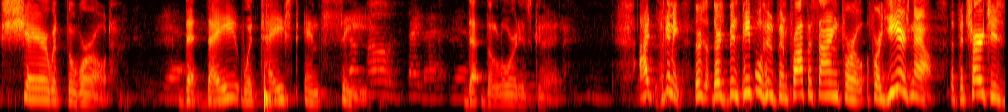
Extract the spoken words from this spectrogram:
share with the world, that they would taste and see that. That the Lord is good. I look at me. There's there's been people who've been prophesying for for years now that the church is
